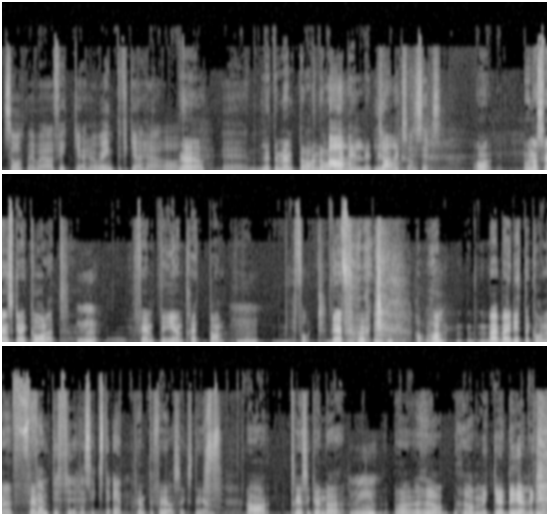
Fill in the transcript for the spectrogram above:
sa åt mig vad jag fick göra och vad jag inte fick göra. Och, Ja, ja. ehm, Lite mentor ändå Ja, i lilla, lilla ja, liksom. precis. Och hon har svenska rekordet. Mm. 51-13. Mm. Det är fort. Det är för... Håll, håll, vad, vad är ditt rekord nu? Fem, 54-61. 54-61. Ja, tre sekunder. Mm. Hur, hur, hur mycket är det liksom?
